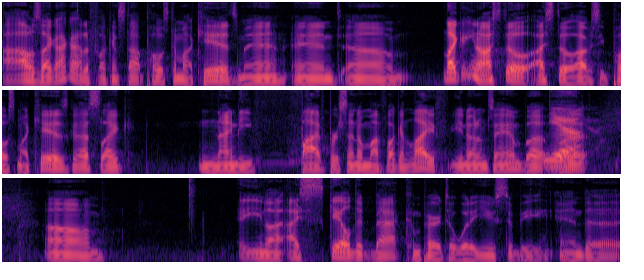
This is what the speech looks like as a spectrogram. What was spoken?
i was like i gotta fucking stop posting my kids man. And um like you know i still i still obviously post my kids because that's like 95% of my fucking life you know what i'm saying? But yeah. but, um you know I, I, scaled it back compared to what it used to be. And uh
